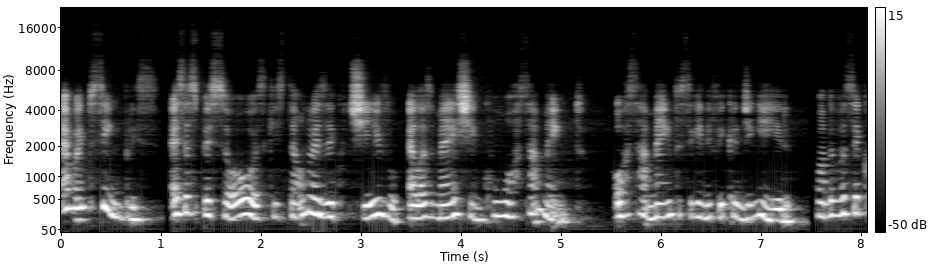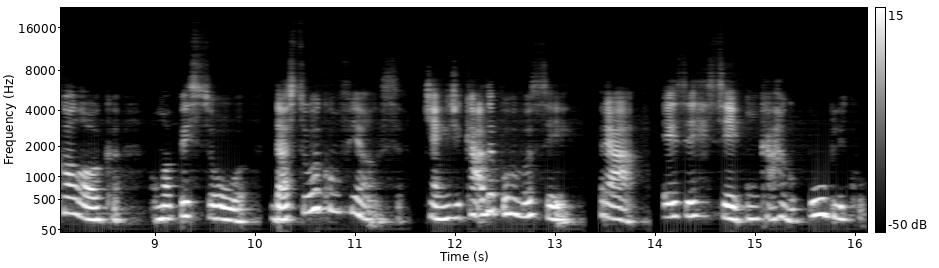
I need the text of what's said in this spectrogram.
É muito simples. Essas pessoas que estão no executivo, elas mexem com o orçamento. Orçamento significa dinheiro. Quando você coloca uma pessoa da sua confiança, que é indicada por você para exercer um cargo público,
